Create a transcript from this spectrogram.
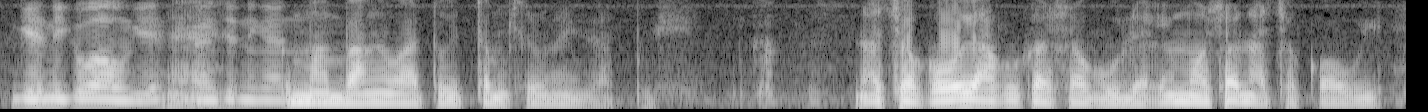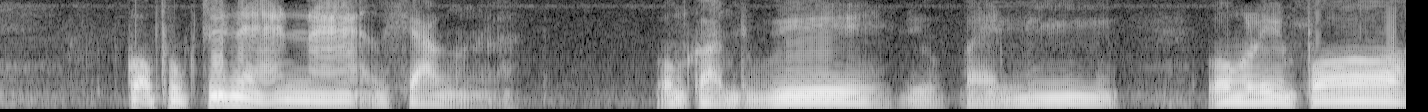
nggih niku wau nggih, Kang jenengan. Kemambange watu hitam srene gabus. Nak Jokowi aku gak iso goleki masa nak Jokowi. Kok buktine enak wis ngono. Wong gak duwe diopeni, wong lempo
